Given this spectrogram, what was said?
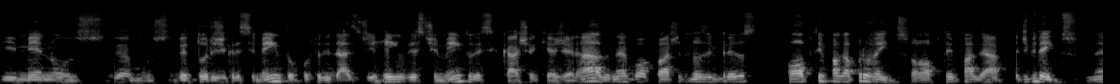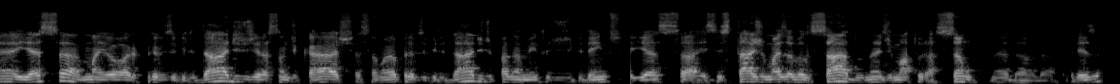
e menos, digamos, vetores de crescimento, oportunidades de reinvestimento desse caixa que é gerado, né? Boa parte dessas uhum. empresas opta em pagar proventos, opta em pagar dividendos, né? E essa maior previsibilidade de geração de caixa, essa maior previsibilidade de pagamento de dividendos e essa esse estágio mais avançado, né, de maturação, né, da, da empresa,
